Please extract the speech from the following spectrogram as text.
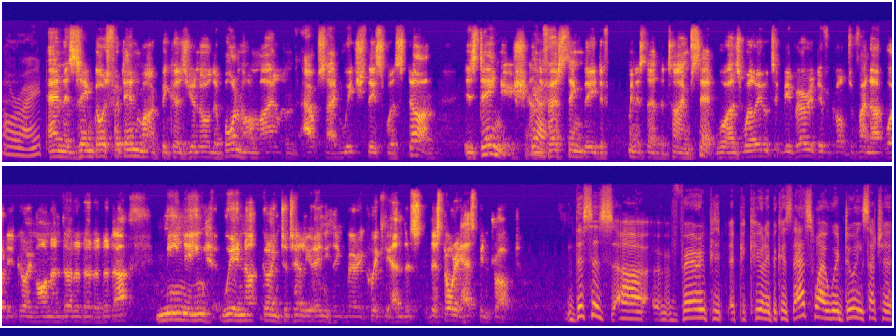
All right. And the same goes for Denmark because, you know, the Bornholm Island outside which this was done is Danish. And the first thing the minister at the time said was, well, it'll be very difficult to find out what is going on and da da da da da meaning we're not going to tell you anything very quickly. And this, the story has been dropped. This is uh, very pe peculiar because that's why we're doing such a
